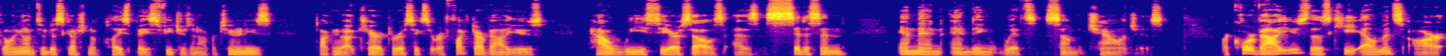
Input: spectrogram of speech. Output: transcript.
going on to a discussion of place-based features and opportunities, talking about characteristics that reflect our values, how we see ourselves as citizen and then ending with some challenges. Our core values, those key elements, are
